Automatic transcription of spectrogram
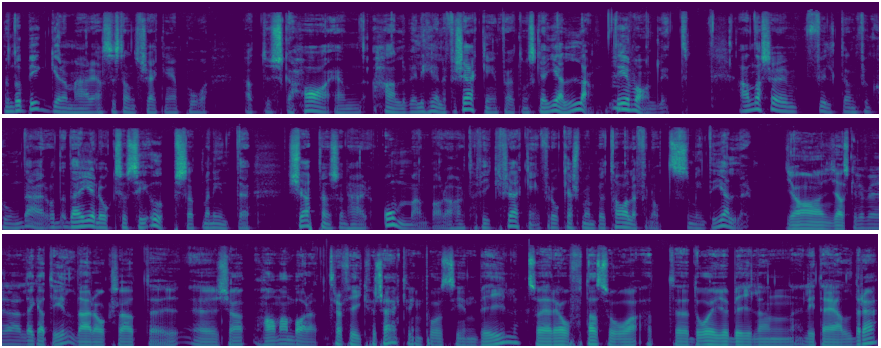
Men då bygger de här assistansförsäkringarna på att du ska ha en halv eller hel försäkring för att de ska gälla. Det är Mm. vanligt. Annars är det fyllt en funktion där och där gäller det också att se upp så att man inte köper en sån här om man bara har trafikförsäkring för då kanske man betalar för något som inte gäller. Ja, jag skulle vilja lägga till där också att eh, köp, har man bara trafikförsäkring på sin bil så är det ofta så att eh, då är ju bilen lite äldre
